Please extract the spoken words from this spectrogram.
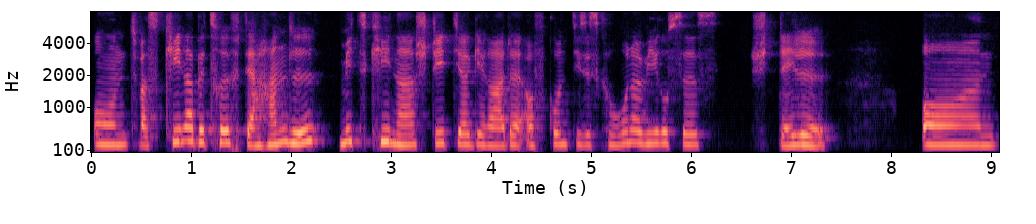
Und was China betrifft, der Handel mit China steht ja gerade aufgrund dieses Coronaviruses still. Und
